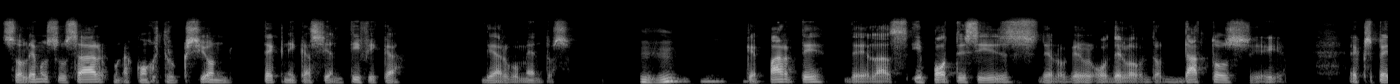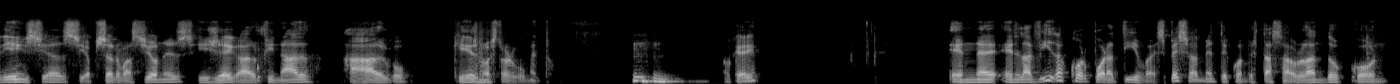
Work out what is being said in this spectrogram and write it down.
Solemos usar una construcción técnica científica de argumentos que parte de las hipótesis, de, lo o de los datos y experiencias y observaciones y llega al final a algo que es nuestro argumento. ¿Ok? Eh, en, la vida corporativa, especialmente cuando estás hablando con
